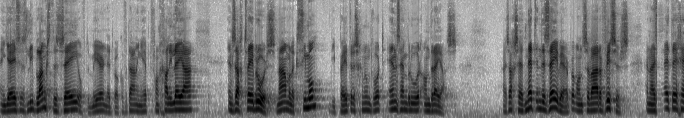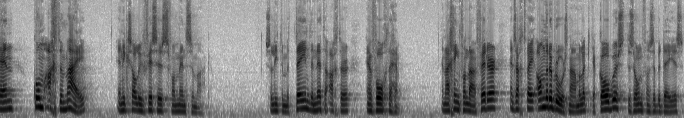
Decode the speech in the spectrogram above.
En Jezus liep langs de zee, of de meer, net welke vertaling je hebt, van Galilea, en zag twee broers, namelijk Simon, die Petrus genoemd wordt, en zijn broer Andreas. Hij zag ze het net in de zee werpen, want ze waren vissers. En hij zei tegen hen, kom achter mij en ik zal u vissers van mensen maken. Ze lieten meteen de netten achter en volgden hem. En hij ging vandaan verder en zag twee andere broers, namelijk Jacobus, de zoon van Zebedeus,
